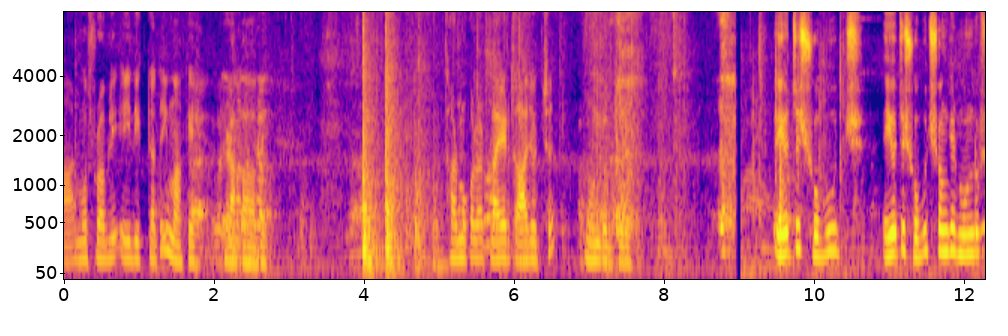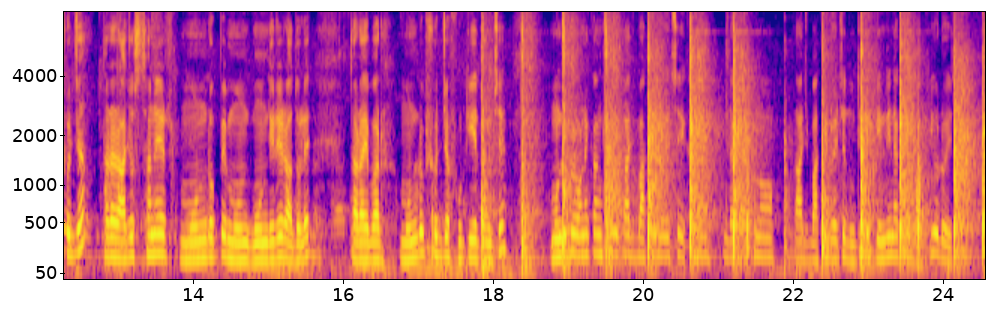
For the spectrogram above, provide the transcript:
আর মোস্ট প্রবলি এই দিকটাতেই মাকে রাখা হবে। থার্মোকলার প্লাইয়ের কাজ হচ্ছে মণ্ডপ জুড়ে। এই হচ্ছে সবুজ, এই হচ্ছে সবুজ সঙ্গের মণ্ডপ সজ্জা। তারা রাজস্থানের মণ্ডপে, মন- মন্দিরের আদলে তারা এবার মণ্ডপ সজ্জা ফুটিয়ে তুলছে। মণ্ডপের অনেকাংশেরই কাজ বাকি রয়েছে। এখানে দেখো এখনও কাজ বাকি রয়েছে। দু থেকে তিন দিন এখনও বাকিও রয়েছে।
